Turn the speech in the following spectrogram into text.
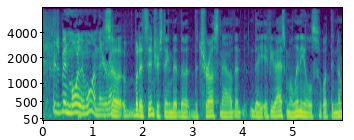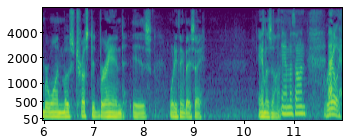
there's been more than one there, right? So, but it's interesting that the the trust now that they, if you ask millennials what the number one most trusted brand is, what do you think they say? Amazon. Amazon. Really? Uh,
